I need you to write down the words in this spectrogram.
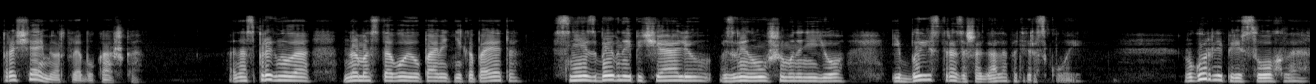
«Прощай, мертвая букашка». Она спрыгнула на мостовой у памятника поэта, с неизбывной печалью, взглянувшему на нее, и быстро зашагала по Тверской. В горле пересохло,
